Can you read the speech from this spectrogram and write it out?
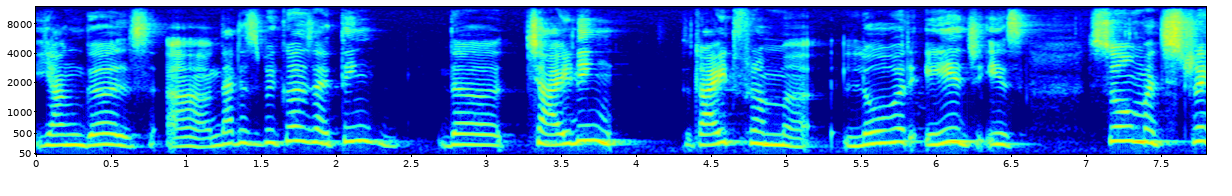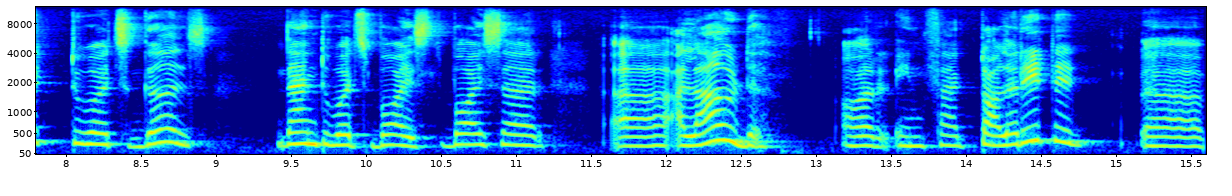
young girls. Uh, that is because I think the chiding right from a lower age is so much strict towards girls than towards boys. Boys are uh, allowed or in fact tolerated uh,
